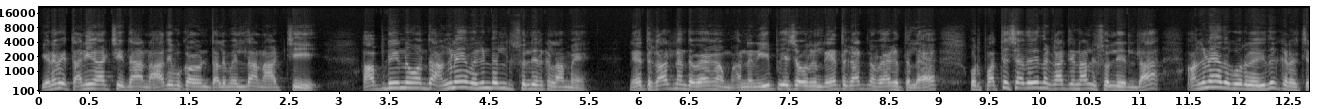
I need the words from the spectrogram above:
எனவே தனி ஆட்சி தான் அதிமுகவின் தலைமையில் தான் ஆட்சி. அப்படின்னு வந்து அங்கனே வெகுண்டல் சொல்லியிருக்கலாமே. நேற்று காட்டின அந்த வேகம் அண்ணன் இபிஎஸ் அவர்கள் நேற்று காட்டின வேகத்தில் ஒரு பத்து சதவீதம் காட்டினாலும் சொல்லியிருந்தா அங்கனே அதுக்கு ஒரு இது கிடச்சி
